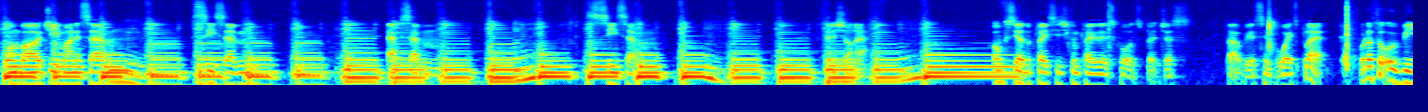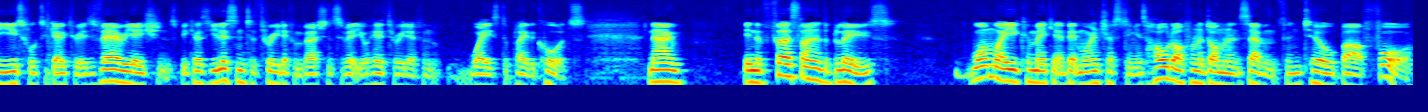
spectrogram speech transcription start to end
1 bar G minor 7, C7, F7, C7, finish on F. Obviously other places you can play those chords, but just that would be a simple way to play it. What I thought would be useful to go through is variations, because you listen to three different versions of it, you'll hear three different ways to play the chords. Now, in the first line of the blues, one way you can make it a bit more interesting is hold off on a dominant seventh until bar 4.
